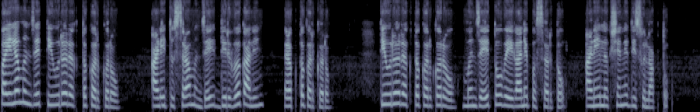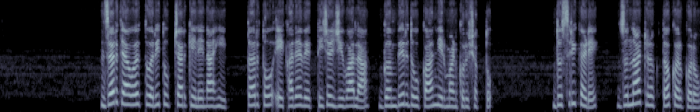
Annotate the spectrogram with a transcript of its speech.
पहिलं म्हणजे तीव्र रक्त कर्करोग आणि दुसरा म्हणजे दीर्घकालीन रक्त कर्करोग. तीव्र रक्त कर्करोग म्हणजे तो वेगाने पसरतो आणि लक्षणे दिसू लागतो. जर त्यावर त्वरित उपचार केले नाहीत तर तो एखाद्या व्यक्तीच्या जीवाला गंभीर धोका निर्माण करू शकतो. दुसरीकडे जुनाट रक्त कर्करोग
